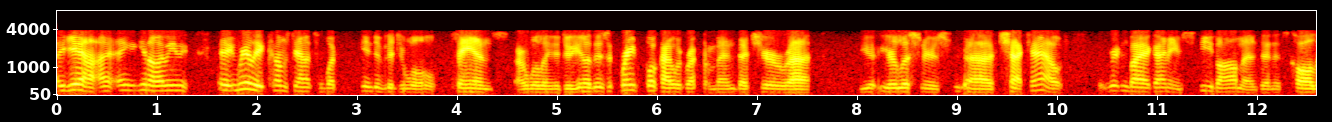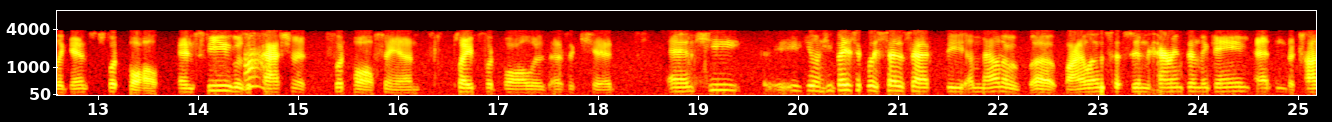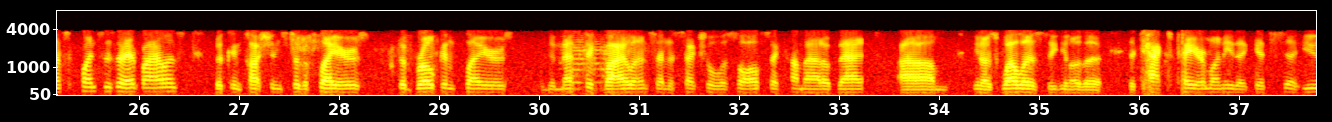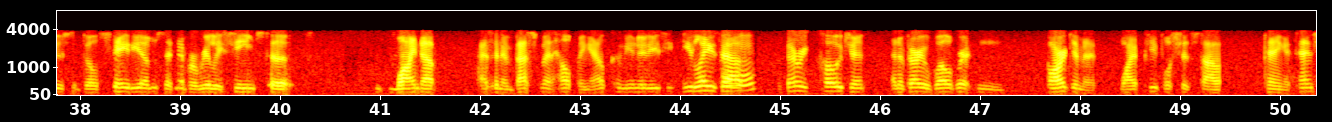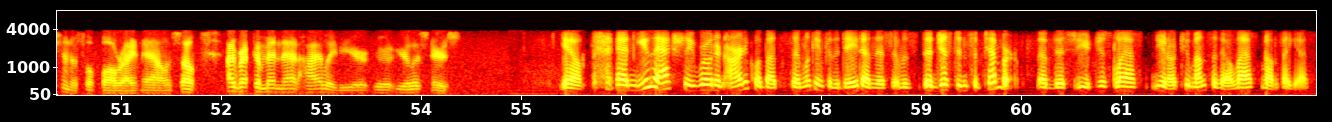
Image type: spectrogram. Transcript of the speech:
Yeah, I, you know, I mean, it really comes down to what individual fans are willing to do. You know, there's a great book I would recommend that your uh, your, your listeners uh, check out, written by a guy named Steve Almond, and it's called Against Football. And Steve was a Ah. passionate football fan, played football as, as a kid, and he you know, he basically says that the amount of uh, violence that's inherent in the game and the consequences of that violence, the concussions to the players, the broken players, the domestic violence and the sexual assaults that come out of that, um, you know, as well as the you know the the taxpayer money that gets uh, used to build stadiums that never really seems to wind up as an investment helping out communities. He, he lays out Mhm. a very cogent and a very well written argument why people should stop paying attention to football right now. So I recommend that highly to your your, your listeners. Yeah, and you actually wrote an article about this. I'm looking for the date on this. It was uh, just in September of this year, just last, you know, two months ago, last month, I guess,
